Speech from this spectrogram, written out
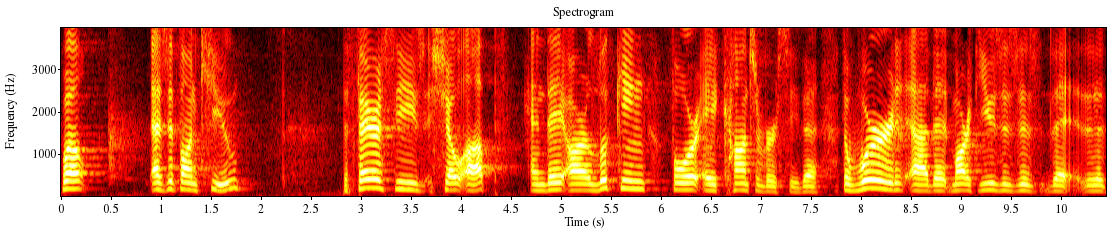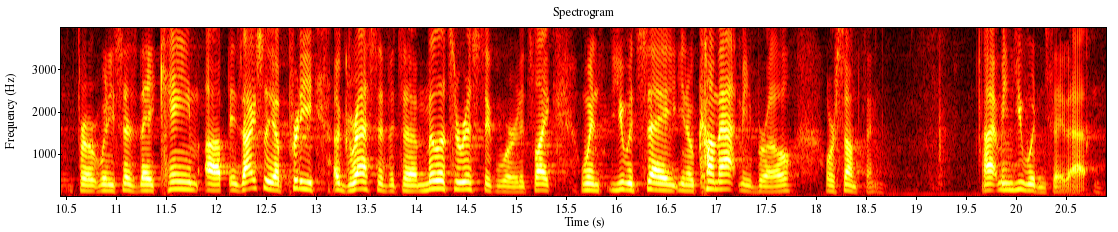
Well, as if on cue, the Pharisees show up and they are looking for a controversy. The, the word uh, that Mark uses is the, the, for when he says they came up is actually a pretty aggressive, it's a militaristic word. It's like when you would say, you know, come at me, bro, or something. I mean, you wouldn't say that.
